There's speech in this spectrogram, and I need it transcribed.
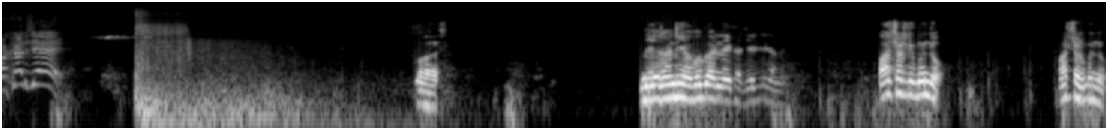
પકડજે. બસ. બે રંડિયા બગાડ નાખ્યા જેડી તમે પાછળથી બંધો. પાછળ બંધો.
